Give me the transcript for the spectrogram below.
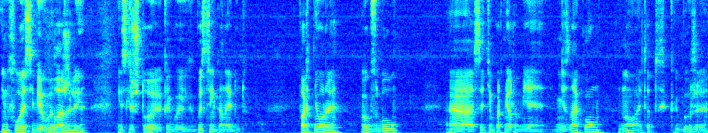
инфу о себе выложили. Если что, как бы их быстренько найдут. Партнеры Oxbull. Э, с этим партнером я не знаком, но этот как бы уже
